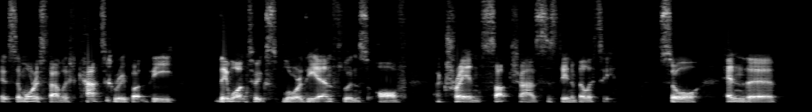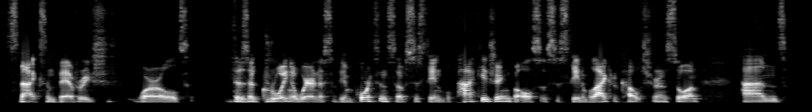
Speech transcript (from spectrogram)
it's a more established category, but the they want to explore the influence of a trend such as sustainability. So, in the snacks and beverage world, there's a growing awareness of the importance of sustainable packaging, but also sustainable agriculture and so on. And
